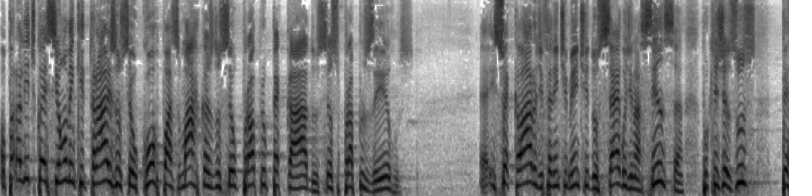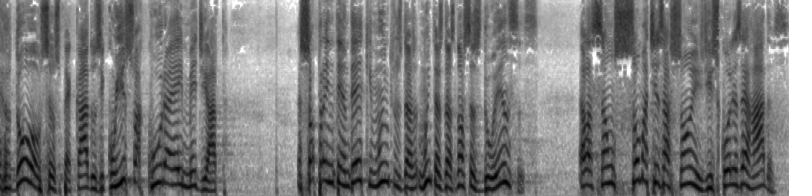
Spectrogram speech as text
O paralítico é esse homem que traz no seu corpo as marcas do seu próprio pecado, seus próprios erros. É, isso é claro, diferentemente do cego de nascença, porque Jesus perdoa os seus pecados e com isso a cura é imediata. É só para entender que das, muitas das nossas doenças, elas são somatizações de escolhas erradas.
